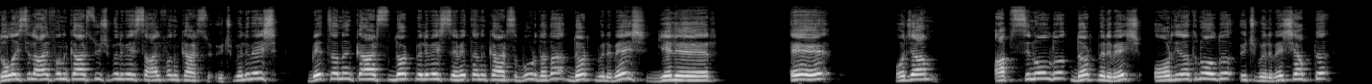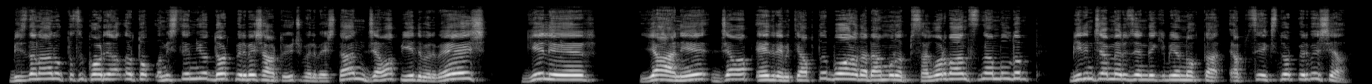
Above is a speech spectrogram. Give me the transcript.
Dolayısıyla alfanın karşısı 3 bölü 5 ise alfanın karşısı 3 bölü 5. Beta'nın karşısı 4 bölü 5 ise beta'nın karşısı burada da 4 bölü 5 gelir. E hocam apsisin oldu 4 bölü 5. Ordinatın oldu 3 bölü 5 yaptı. Bizden A noktası koordinatları toplam isteniyor. 4 bölü 5 artı 3 bölü 5'ten cevap 7 bölü 5 gelir. Yani cevap Edremit yaptı. Bu arada ben bunu Pisagor bağıntısından buldum. Birim çember üzerindeki bir nokta apsisi eksi 4 bölü 5 ya.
